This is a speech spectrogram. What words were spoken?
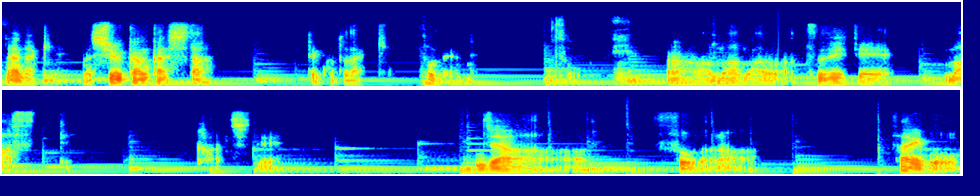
なんだっけ、まあ習慣化したってことだっけ？そうだよね。そうね。あーまあまあまあ、続いてますって感じで。じゃあ、そうだな。最後、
